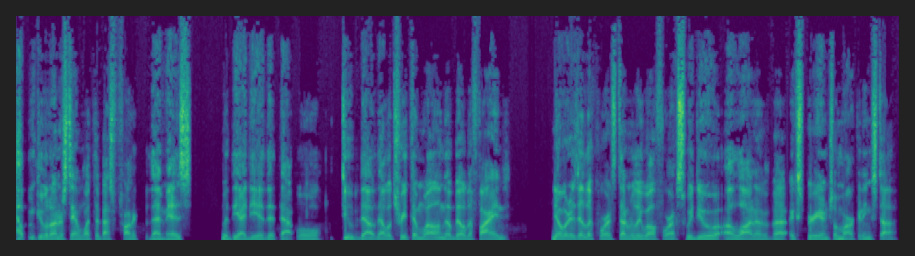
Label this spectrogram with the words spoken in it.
helping people to understand what the best product for them is with the idea that that will do, that, that will treat them well and they'll be able to find, you know, what it is they look for. It's done really well for us. We do a lot of uh, experiential marketing stuff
